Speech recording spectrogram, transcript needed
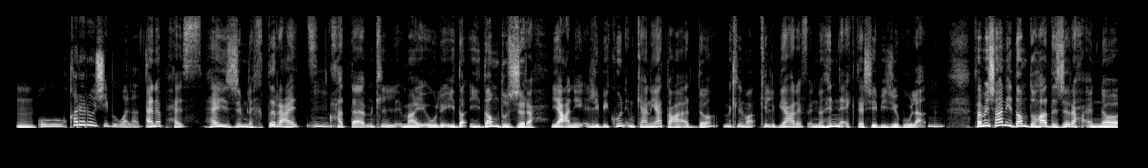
مم. وقرروا يجيبوا ولد أنا بحس هاي الجملة اخترعت مم. حتى مثل ما يقولوا يض- يضمدوا الجرح يعني اللي بيكون إمكانياته على قده مثل ما كل بيعرف إنه هن أكثر شيء بيجيبوا أولاد. فمشان يضمدوا هذا الجرح إنه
